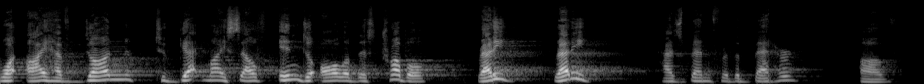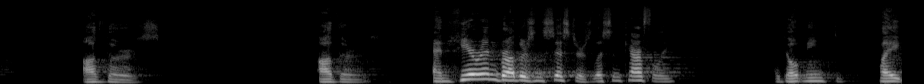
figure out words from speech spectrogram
what I have done to get myself into all of this trouble, ready? Ready? Has been for the better of others. Others. And herein, brothers and sisters, listen carefully. I don't mean to play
